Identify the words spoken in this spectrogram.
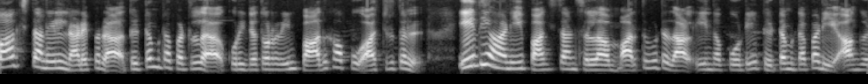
பாகிஸ்தானில் நடைபெற திட்டமிடப்பட்டுள்ள குறித்த தொடரின் பாதுகாப்பு அச்சுறுத்தல். இந்திய அணி பாகிஸ்தான் செல்ல மறுத்துவிட்டதால் இந்த போட்டி திட்டமிட்டபடி அங்கு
